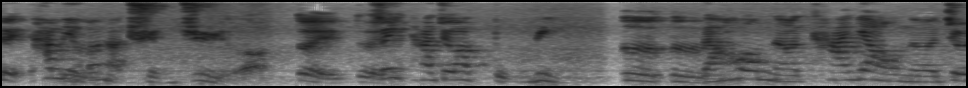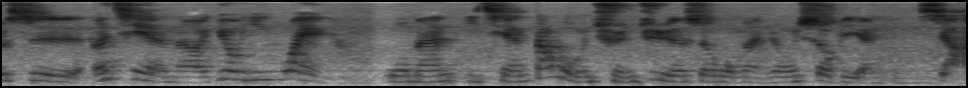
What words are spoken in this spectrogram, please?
对他没有办法群聚了，对对，所以他就要独立，嗯嗯，然后呢，他要呢，就是而且呢，又因为我们以前当我们群聚的时候，我们很容易受别人影响，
